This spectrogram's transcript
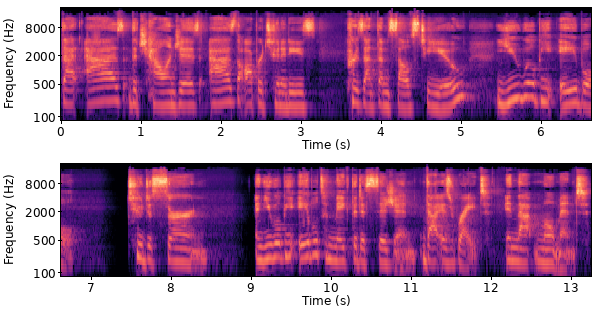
that as the challenges, as the opportunities present themselves to you, you will be able to discern and you will be able to make the decision that is right in that moment.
